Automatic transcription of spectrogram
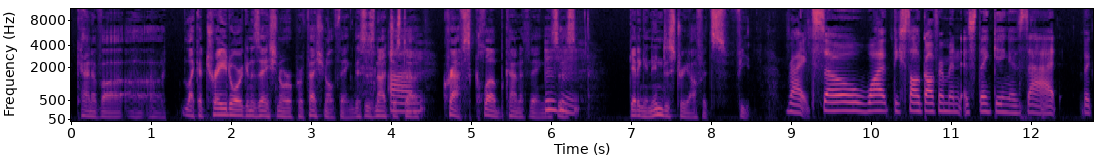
kind of a, a, a like a trade organization or a professional thing. This is not just a um, crafts club kind of thing. This is mm-hmm. getting an industry off its feet. Right. So what the Seoul government is thinking is that the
